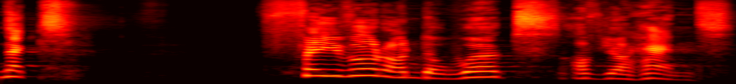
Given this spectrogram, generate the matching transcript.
Next, favor on the works of your hands,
